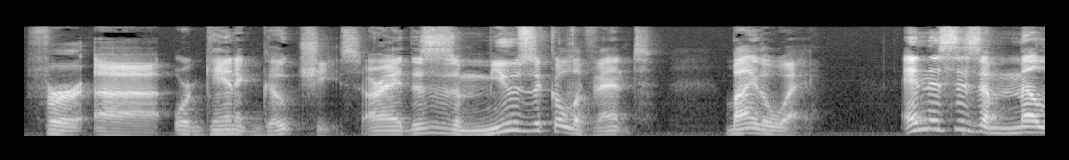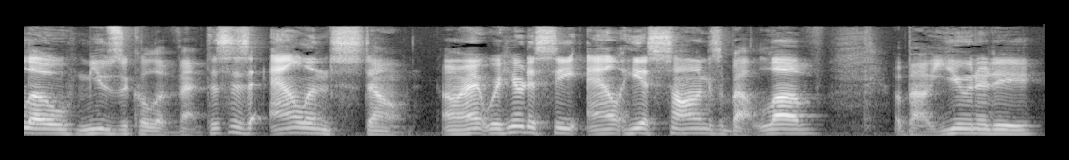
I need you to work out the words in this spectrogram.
for uh, organic goat cheese. All right, this is a musical event, by the way, and this is a mellow musical event. This is Allen Stone. All right, we're here to see Al. He has songs about love, about unity,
